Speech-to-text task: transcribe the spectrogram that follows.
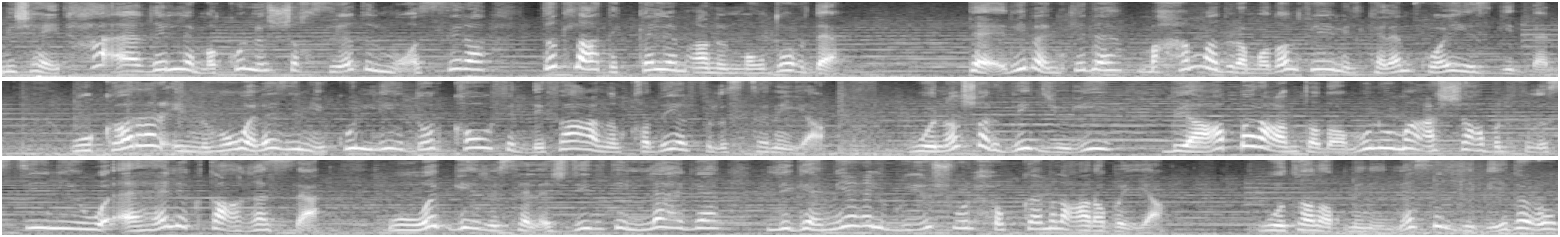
مش هيتحقق غير لما كل الشخصيات المؤثرة تطلع تتكلم عن الموضوع ده. تقريبا كده محمد رمضان فهم الكلام كويس جدا وقرر إن هو لازم يكون ليه دور قوي في الدفاع عن القضية الفلسطينية. ونشر فيديو ليه بيعبر عن تضامنه مع الشعب الفلسطيني وأهالي قطاع غزة ووجه رسالة شديده اللهجة لجميع الجيوش والحكام العربية. وطلب من الناس اللي بيدعوا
